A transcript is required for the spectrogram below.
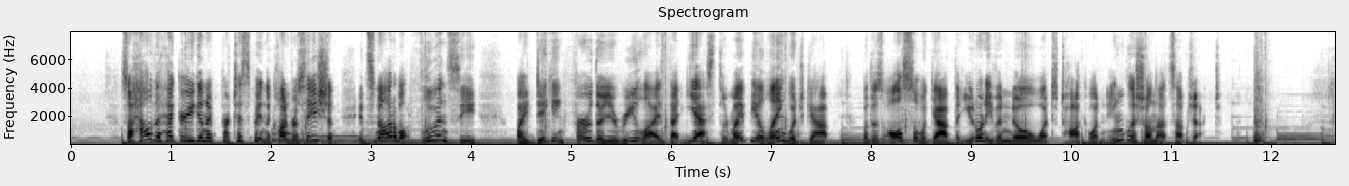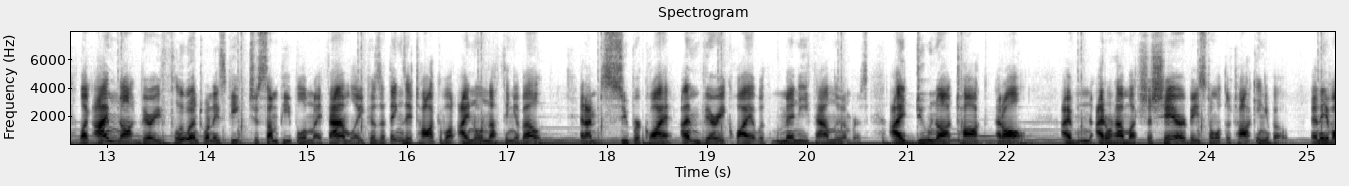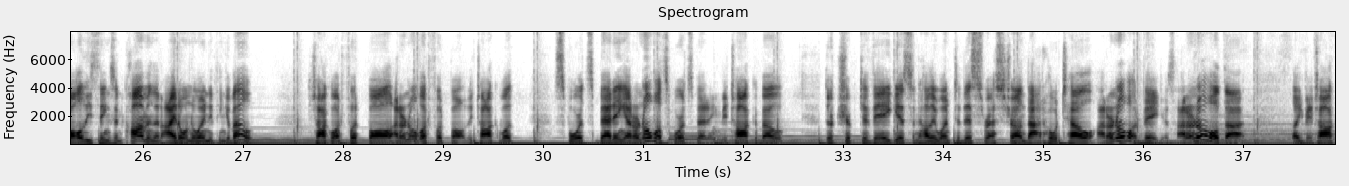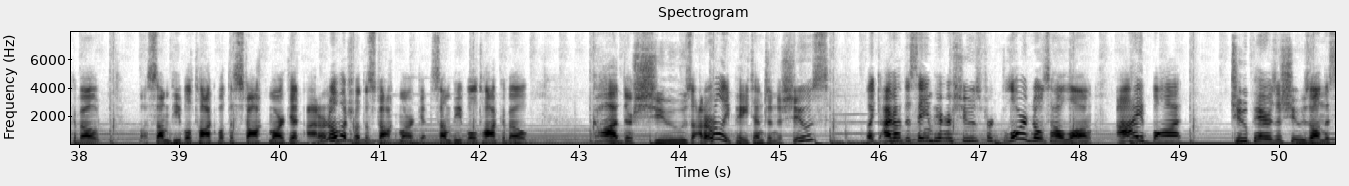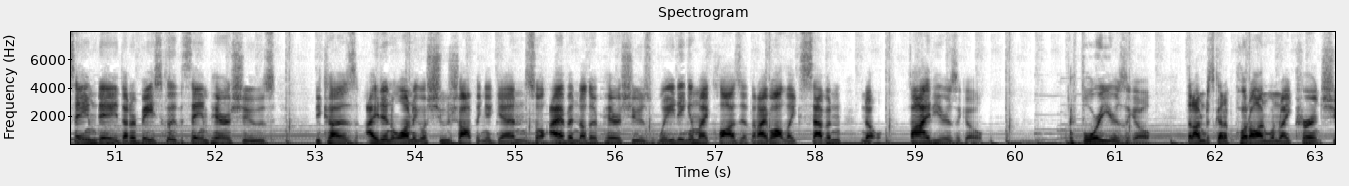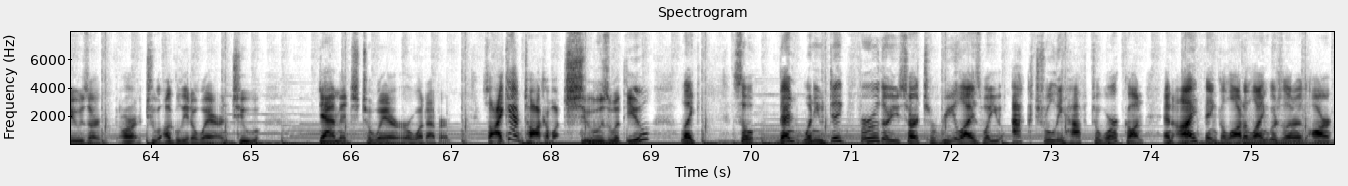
So, how the heck are you going to participate in the conversation? It's not about fluency. By digging further, you realize that yes, there might be a language gap, but there's also a gap that you don't even know what to talk about in English on that subject. Like, I'm not very fluent when I speak to some people in my family because the things they talk about I know nothing about. And I'm super quiet. I'm very quiet with many family members. I do not talk at all. I've, I don't have much to share based on what they're talking about. And they have all these things in common that I don't know anything about. They talk about football. I don't know about football. They talk about sports betting. I don't know about sports betting. They talk about their trip to Vegas and how they went to this restaurant, that hotel. I don't know about Vegas. I don't know about that. Like they talk about, some people talk about the stock market. I don't know much about the stock market. Some people talk about, God, their shoes. I don't really pay attention to shoes. Like I've had the same pair of shoes for Lord knows how long. I bought two pairs of shoes on the same day that are basically the same pair of shoes because I didn't want to go shoe shopping again. So I have another pair of shoes waiting in my closet that I bought like seven, no, five years ago, four years ago that I'm just going to put on when my current shoes are, are too ugly to wear and too damaged to wear or whatever. So I can't talk about shoes with you. Like, so then when you dig further, you start to realize what you actually have to work on. And I think a lot of language learners are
